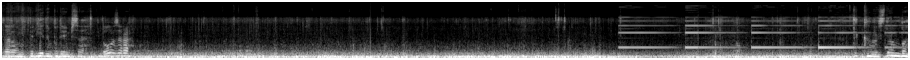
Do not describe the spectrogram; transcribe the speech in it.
Зараз ми під'їдемо, подивимося до озера. Ось дамба,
